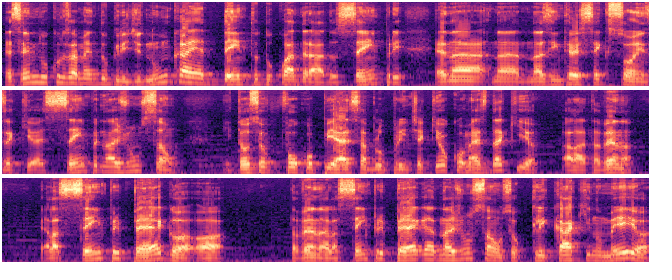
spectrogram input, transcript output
É sempre no cruzamento do grid, nunca é dentro do quadrado, sempre é na, na, nas intersecções aqui, ó, é sempre na junção. Então se eu for copiar essa blueprint aqui, eu começo daqui, ó. Olha lá, tá vendo? Ela sempre pega, ó, ó, tá vendo? Ela sempre pega na junção. Se eu clicar aqui no meio, ó,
